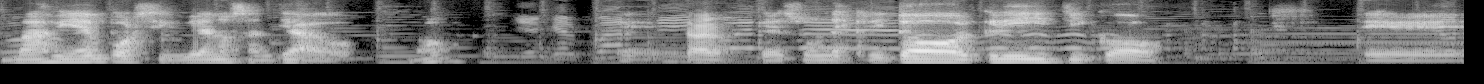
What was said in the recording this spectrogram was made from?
más bien por Silviano Santiago, ¿no? Eh, claro. Que es un escritor crítico. Eh,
